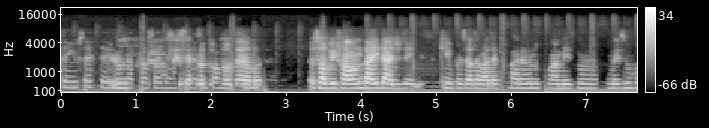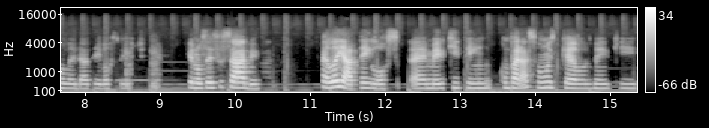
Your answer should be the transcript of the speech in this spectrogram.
tenho certeza Eu da procedência se é dessa produtor informação. dela. Eu só vi falando da idade deles. Que o pessoal tava até comparando com a mesma, o mesmo rolê da Taylor Swift. Que eu não sei se tu sabe. Ela e a Taylor é, meio que tem comparações, porque elas meio que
